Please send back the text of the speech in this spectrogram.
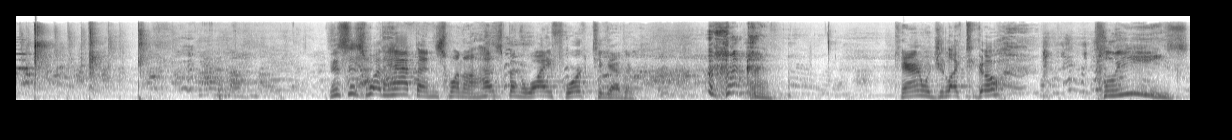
this is what happens when a husband and wife work together. Karen, would you like to go? Please.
